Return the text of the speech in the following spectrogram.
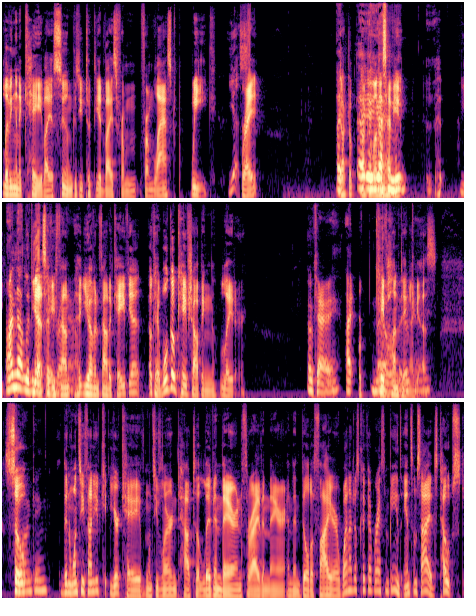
living in a cave. I assume because you took the advice from from last week, Yes. right? Dr. uh, Dr. are you London, have me? you- I'm not living. Yes. in a Have you right found? now. You haven't found a cave yet? Okay, we'll go cave shopping later Okay. I or cave but hunting, I okay. guess. So Spelunking. then once you found you, your cave, once you've learned how to live in there and thrive in there and then build a fire, why not just cook up rice and beans and some sides, toast?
